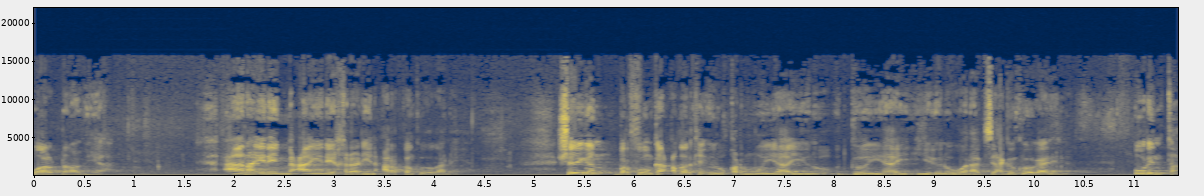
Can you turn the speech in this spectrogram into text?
waa la dhamiyaa caanaha inay macaan inay kharaar yihiin carabkan ku ogaanaya. Shaygan barfuunka cadarka inuu qarmoon yahay inuu udgoon yahay iyo inuu wanaagsan xaggan ku ogaanayna. Urinta.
